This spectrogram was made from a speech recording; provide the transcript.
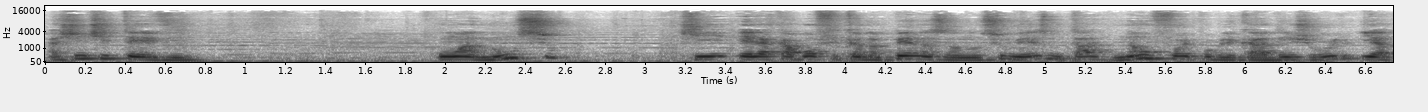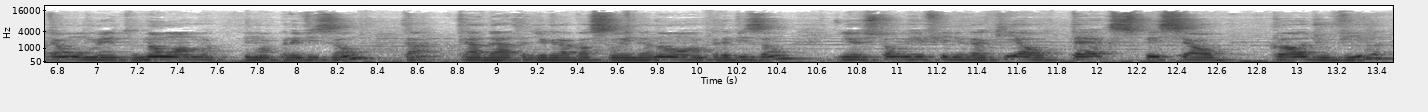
a gente teve um anúncio que ele acabou ficando apenas no anúncio mesmo, tá? Não foi publicado em julho e até o momento não há uma, uma, previsão, tá? Que a data de gravação ainda não há uma previsão. E eu estou me referindo aqui ao Tex especial Cláudio Villa,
